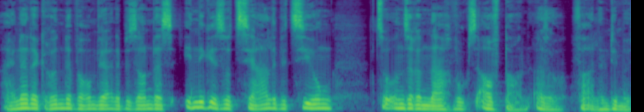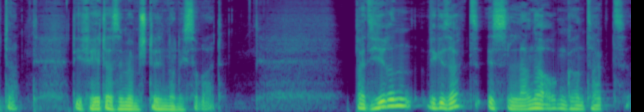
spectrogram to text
Einer der Gründe, warum wir eine besonders innige soziale Beziehung zu unserem Nachwuchs aufbauen, also vor allem die Mütter. Die Väter sind dem Stillen noch nicht so weit. Bei Tieren, wie gesagt, ist langer Augenkontakt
